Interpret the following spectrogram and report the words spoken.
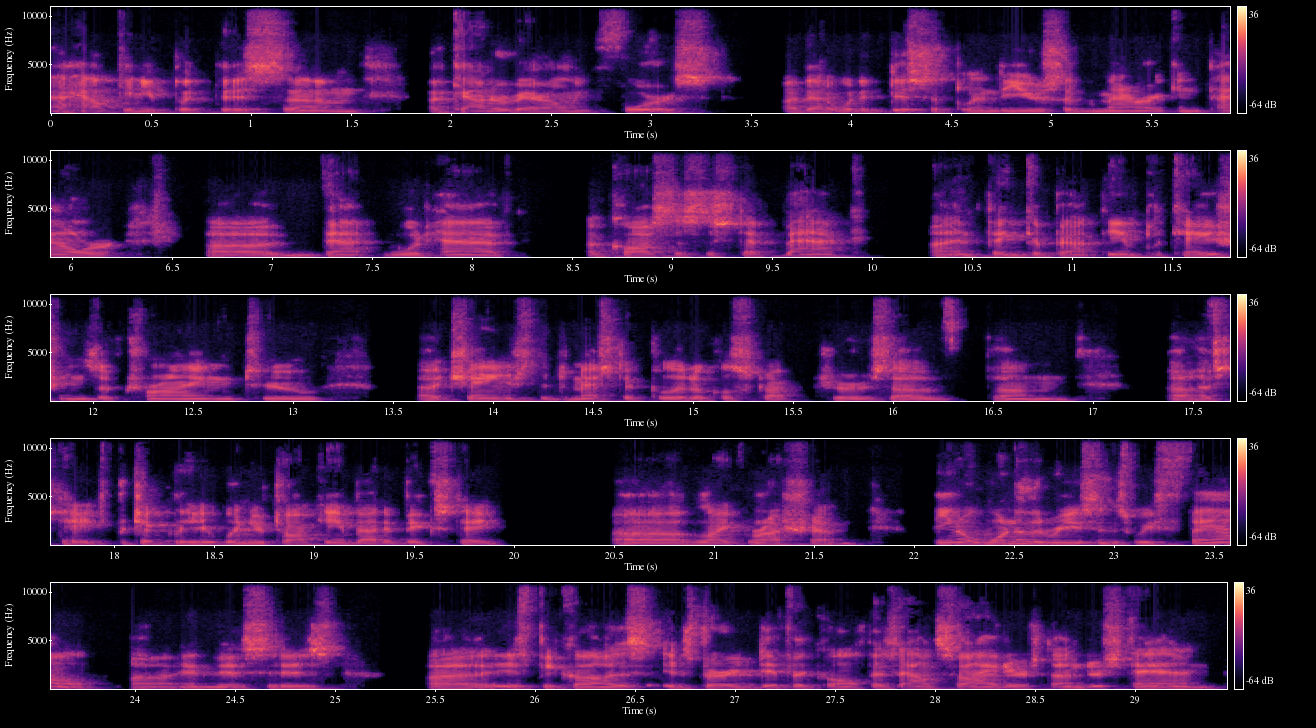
how can you put this um, a countervailing force uh, that would have disciplined the use of American power uh, that would have uh, caused us to step back uh, and think about the implications of trying to change the domestic political structures of um, of states, particularly when you're talking about a big state like Russia. You know, one of the reasons we fail uh, in this is uh, is because it's very difficult as outsiders to understand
